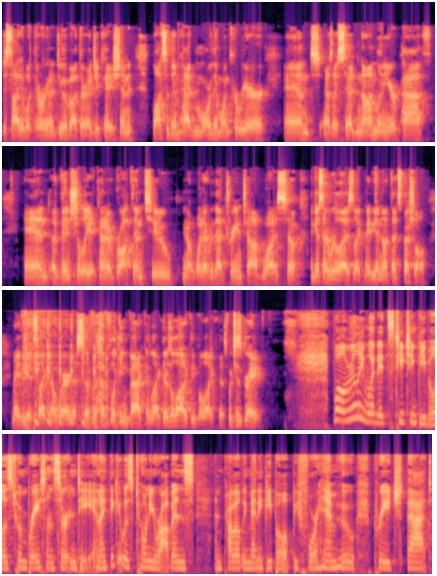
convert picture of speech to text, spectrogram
decided what they were going to do about their education. Lots of them had more than one career and as i said nonlinear path and eventually it kind of brought them to you know whatever that dream job was. So i guess i realized like maybe i'm not that special. Maybe it's like an awareness of, of looking back and like there's a lot of people like this which is great. Well, really, what it's teaching people is to embrace uncertainty. And I think it was Tony Robbins and probably many people before him who preached that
